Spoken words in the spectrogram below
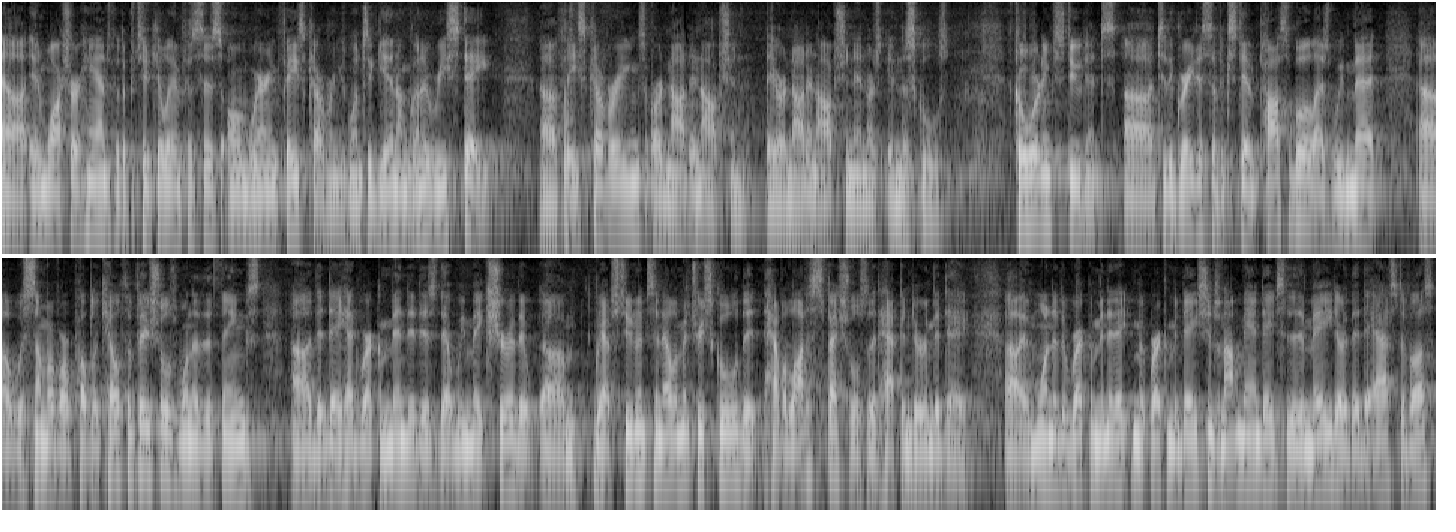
uh, and wash our hands with a particular emphasis on wearing face coverings. Once again, I'm going to restate, uh, face coverings are not an option. They are not an option in, our, in the schools. Cohorting students uh, to the greatest of extent possible. As we met uh, with some of our public health officials, one of the things uh, that they had recommended is that we make sure that um, we have students in elementary school that have a lot of specials that happen during the day. Uh, and one of the recommenda- recommendations, not mandates that they made or that they asked of us,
